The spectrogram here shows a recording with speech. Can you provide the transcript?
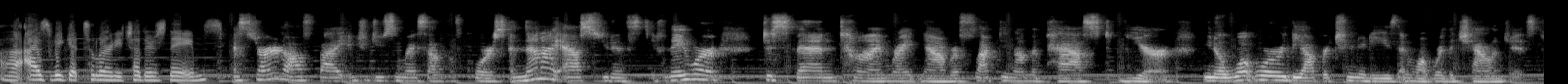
uh, as we get to learn each other's names. I started off by introducing myself, of course, and then I asked students if they were to spend time right now reflecting on the past year. You know, what were the opportunities and what were the challenges?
